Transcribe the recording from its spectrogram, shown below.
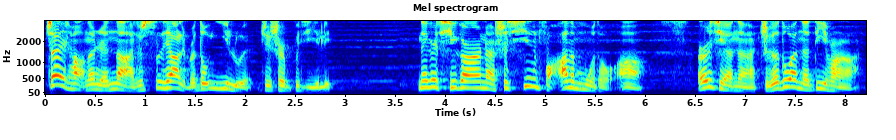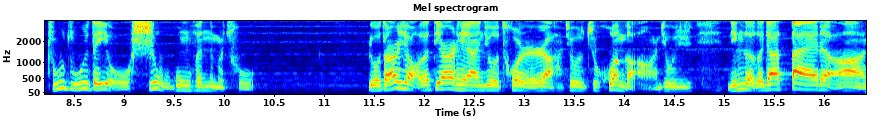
在场的人呢，就私下里边都议论这事儿不吉利。那根旗杆呢是新伐的木头啊，而且呢，折断的地方啊，足足得有十五公分那么粗。有胆小的，第二天就托人啊，就就换岗，就宁可搁家待着啊，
